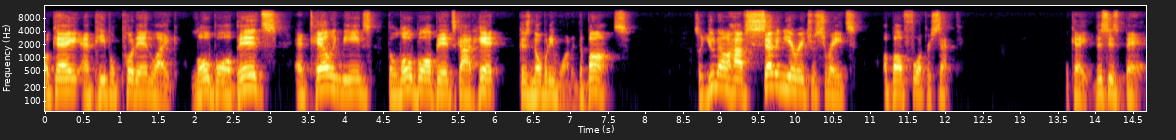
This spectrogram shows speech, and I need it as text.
okay, and people put in like low ball bids, and tailing means the low ball bids got hit because nobody wanted the bonds. So you now have seven year interest rates above 4%. Okay, this is bad.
